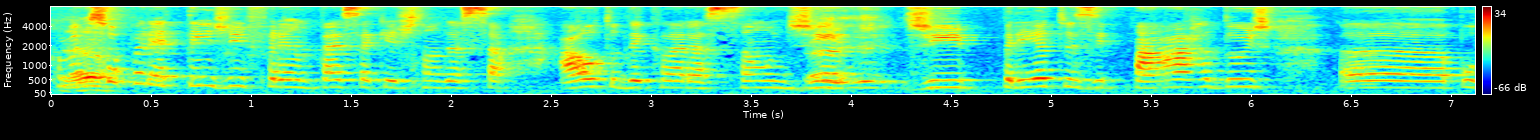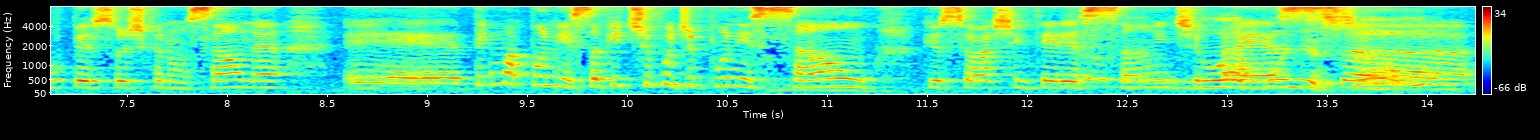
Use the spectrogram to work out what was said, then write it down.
Como é. é que o senhor pretende enfrentar essa questão dessa autodeclaração de, é, de pretos e pardos uh, por pessoas que não são, né? É, tem uma punição, que tipo de punição que o senhor acha interessante para essa...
